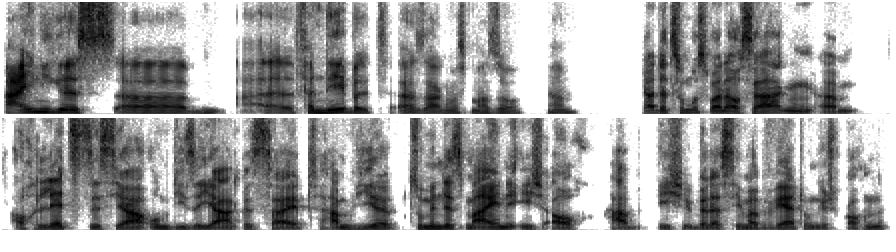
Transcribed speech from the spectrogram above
einiges äh, äh, vernebelt, ja, sagen wir es mal so. Ja. Ja, dazu muss man auch sagen, ähm, auch letztes Jahr um diese Jahreszeit haben wir, zumindest meine ich auch, habe ich über das Thema Bewertung gesprochen.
